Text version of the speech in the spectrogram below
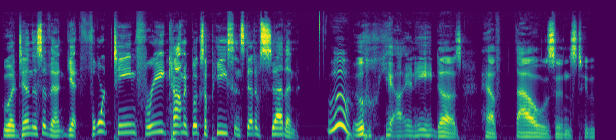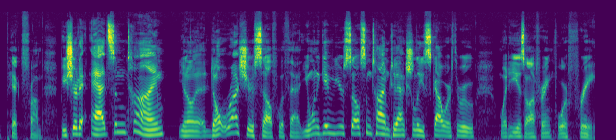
who attend this event get 14 free comic books apiece instead of seven. Ooh. Ooh, yeah, and he does have thousands to pick from. Be sure to add some time. You know, don't rush yourself with that. You want to give yourself some time to actually scour through what he is offering for free.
